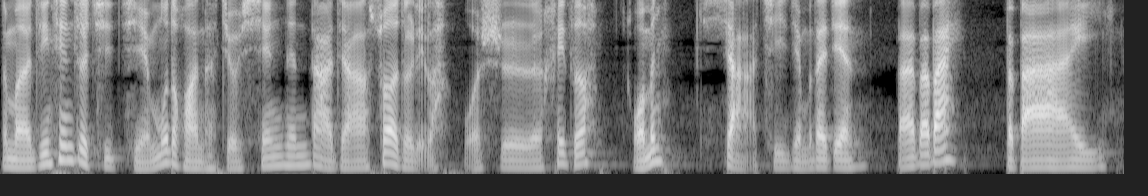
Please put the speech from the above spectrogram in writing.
那么今天这期节目的话呢，就先跟大家说到这里了。我是黑泽，我们下期节目再见，拜拜拜拜拜。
